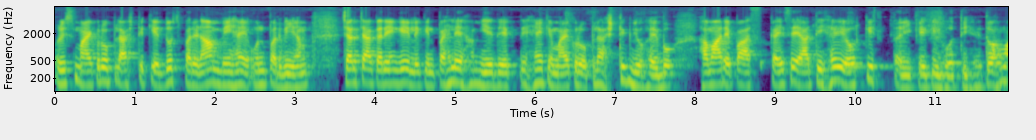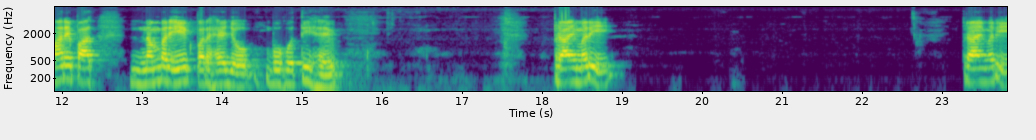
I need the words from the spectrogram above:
और इस माइक्रो प्लास्टिक के दुष्परिणाम भी हैं, उन पर भी हम चर्चा करेंगे। लेकिन पहले हम ये देखते हैं कि माइक्रो जो है वो हमारे पास कैसे आती है और किस तरीके की होती है। तो हमारे पास नंबर एक पर है जो वो होती है। Primary primary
